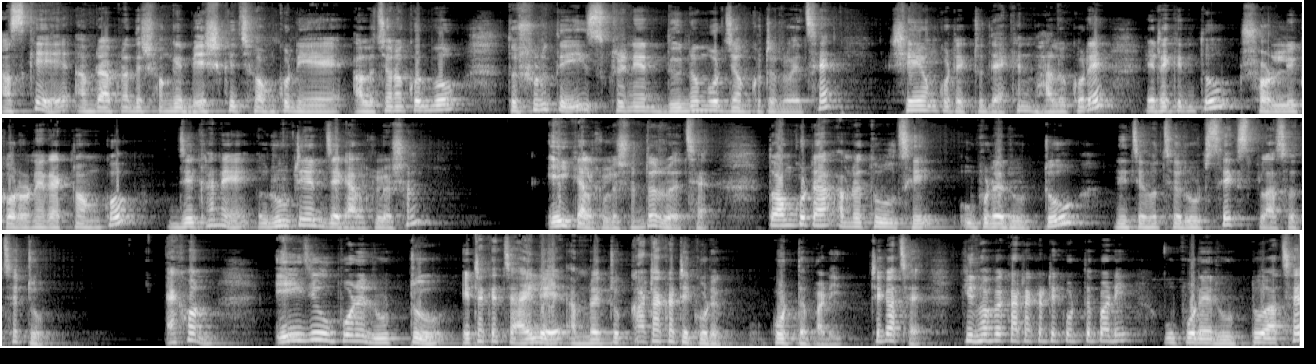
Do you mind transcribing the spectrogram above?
আজকে আমরা আপনাদের সঙ্গে বেশ কিছু অঙ্ক নিয়ে আলোচনা করব। তো শুরুতেই স্ক্রিনের দুই নম্বর যে অঙ্কটা রয়েছে, সেই অঙ্কটা একটু দেখেন ভালো করে। এটা কিন্তু সরলীকরণের একটা অঙ্ক, যেখানে রুটের যে ক্যালকুলেশন এই ক্যালকুলেশনটা রয়েছে। তো অঙ্কটা আমরা তুলছি উপরে রুট টু নিচে হচ্ছে রুট সিক্স প্লাস হচ্ছে টু এখন এই যে উপরে রুট টু এটাকে চাইলে আমরা একটু কাটাকাটি করে করতে পারি, ঠিক আছে? কীভাবে কাটাকাটি করতে পারি? উপরে রুট টু আছে,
